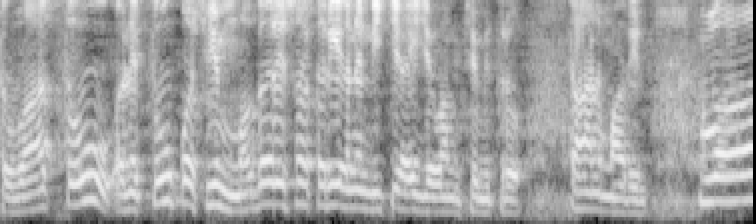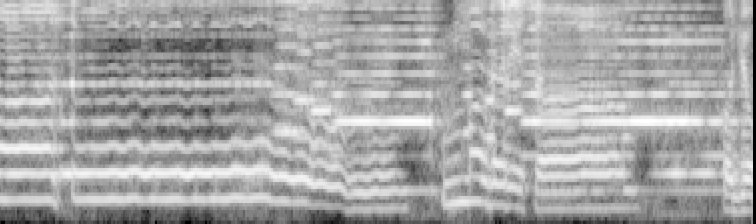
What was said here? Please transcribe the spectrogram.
તો વાતું અને તું પછી મગરેસા કરી અને નીચે આવી જવાનું છે મિત્રો. તાણ મારીને. વાતુ. મગરેસા. તો જો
